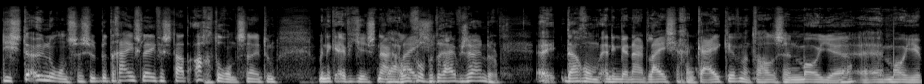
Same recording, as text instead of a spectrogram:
die steunen ons. Dus het bedrijfsleven staat achter ons. Nou, toen ben ik eventjes naar ja, het Hoeveel bedrijven zijn er? Eh, daarom. En ik ben naar het lijstje gaan kijken. Want daar hadden ze een mooie, ja. uh, mooie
